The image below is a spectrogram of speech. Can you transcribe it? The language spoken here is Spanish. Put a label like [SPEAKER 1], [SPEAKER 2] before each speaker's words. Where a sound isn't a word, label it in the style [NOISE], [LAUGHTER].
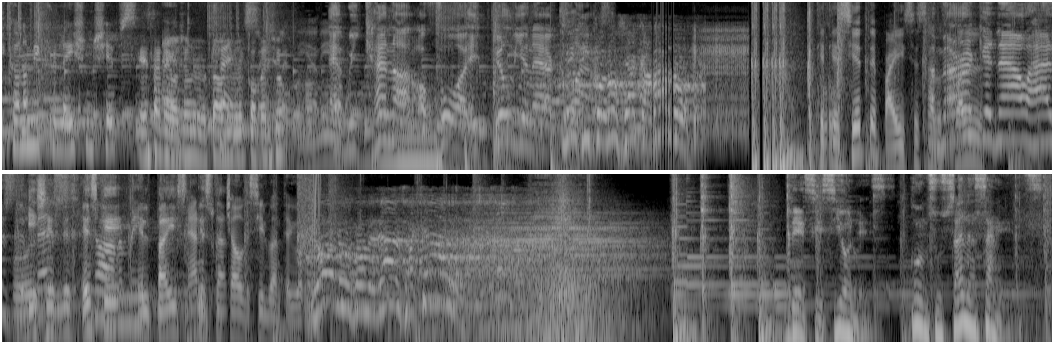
[SPEAKER 1] economic relationships.
[SPEAKER 2] Esta negociación de tratado de comercio.
[SPEAKER 3] And we cannot afford a billionaire
[SPEAKER 2] México
[SPEAKER 3] class.
[SPEAKER 2] no se ha acabado.
[SPEAKER 4] que, siete países a los
[SPEAKER 3] America
[SPEAKER 4] cuales
[SPEAKER 3] now has the
[SPEAKER 5] decirles
[SPEAKER 3] best
[SPEAKER 5] es que el país
[SPEAKER 6] Me han
[SPEAKER 5] está
[SPEAKER 6] escuchado decirlo anteriormente.
[SPEAKER 2] No nos volverán a sacar.
[SPEAKER 7] Decisiones con Susana Sáenz.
